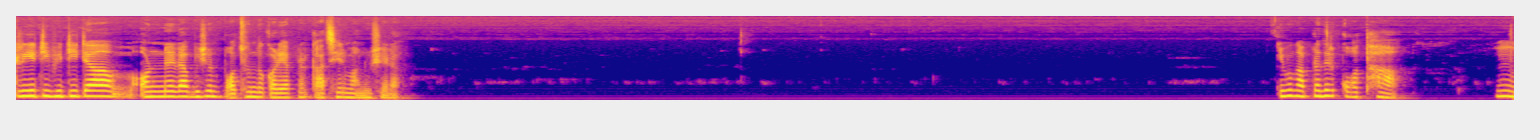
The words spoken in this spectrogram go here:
ক্রিয়েটিভিটিটা অন্যেরা ভীষণ পছন্দ করে, আপনার কাছের মানুষেরা? এবং আপনাদের কথা হুম,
